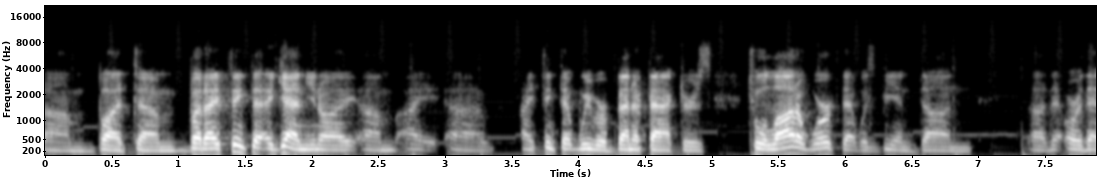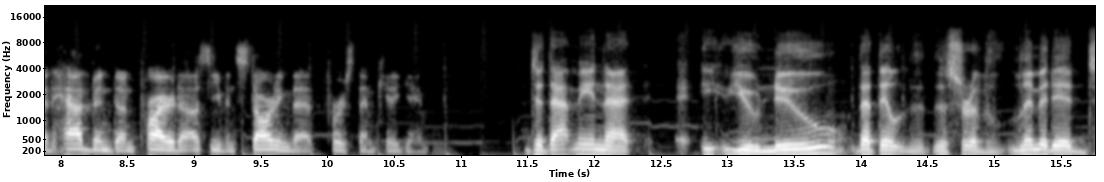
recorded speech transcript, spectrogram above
Um, but um, but I think that again, you know, I um, I uh, I think that we were benefactors to a lot of work that was being done, uh, or that had been done prior to us even starting that first MK game. Did that mean that you knew that the the sort of limited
